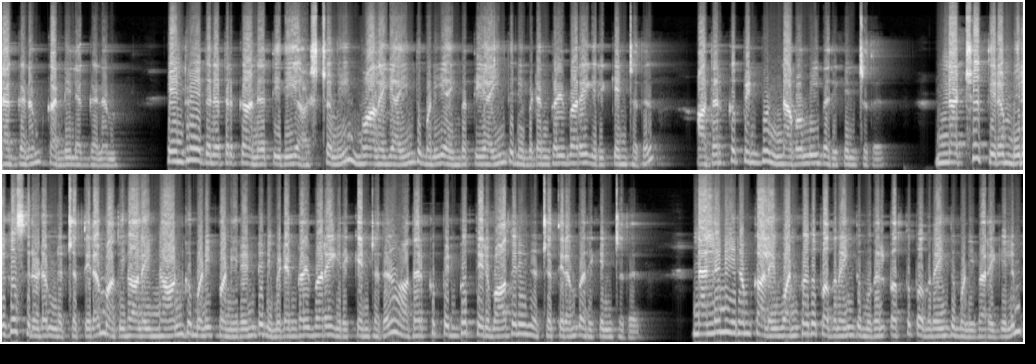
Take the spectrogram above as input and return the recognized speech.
லக்னம் கன்னிலக்கணம் இன்றைய தினத்திற்கான திதி அஷ்டமி மாலை ஐந்து மணி ஐம்பத்தி ஐந்து நிமிடங்கள் வரை இருக்கின்றது. அதற்கு பின்பு நவமி வருகின்றது. நட்சத்திரம் மிருகசிரிடம் நட்சத்திரம் அதிகாலை நான்கு மணி பனிரெண்டு நிமிடங்கள் வரை இருக்கின்றது. அதற்கு பின்பு திருவாதிரை நட்சத்திரம் வருகின்றது. நல்ல நேரம் காலை ஒன்பது பதினைந்து முதல் பத்து பதினைந்து மணி வரையிலும்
